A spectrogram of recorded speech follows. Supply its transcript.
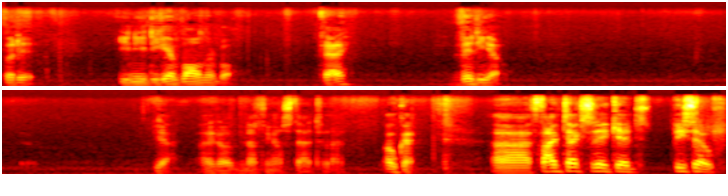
but it, you need to get vulnerable. Okay? Video. Yeah, I don't have nothing else to add to that. Okay. Uh, five texts today, kids. Peace out.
